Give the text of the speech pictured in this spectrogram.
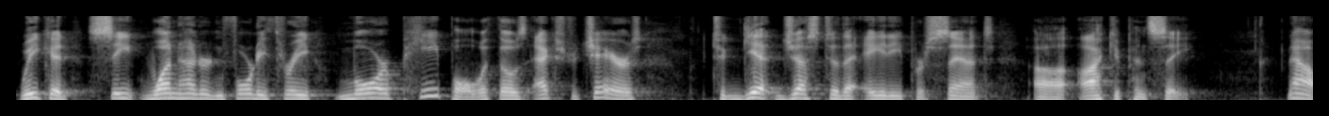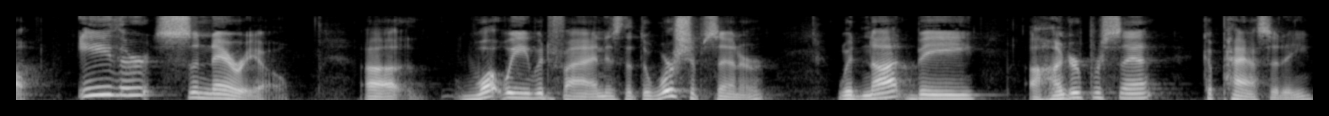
we could seat 143 more people with those extra chairs to get just to the 80% uh, occupancy. Now, either scenario, uh, what we would find is that the worship center would not be 100% capacity,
